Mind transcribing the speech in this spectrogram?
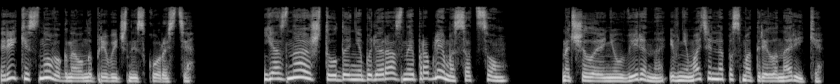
Рики снова гнал на привычной скорости. «Я знаю, что у Дэнни были разные проблемы с отцом». Начала я неуверенно и внимательно посмотрела на Рики.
